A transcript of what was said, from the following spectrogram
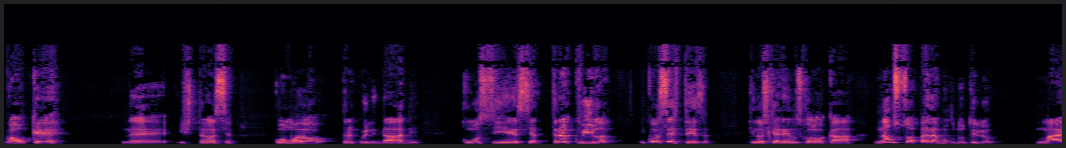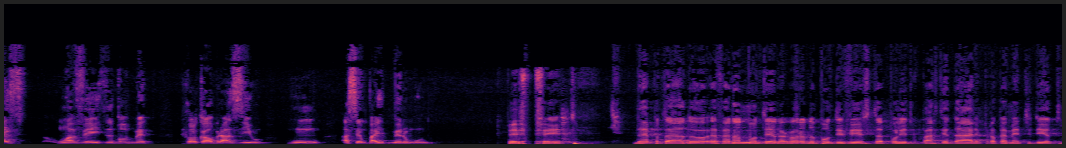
qualquer né, instância, com a maior tranquilidade, consciência tranquila e com certeza que nós queremos colocar não só Pernambuco do trilho, mais uma vez desenvolvimento, colocar o Brasil rumo a ser um país de primeiro mundo. Perfeito. Deputado Fernando Monteiro, agora do ponto de vista político-partidário, propriamente dito,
